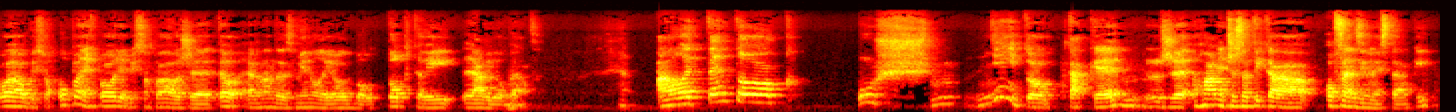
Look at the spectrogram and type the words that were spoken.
povedal by som, úplne v pohode by som povedal, že Teo Hernández minulý rok bol top 3 ľavý obranca. Ale tento rok už nie je to také, že hlavne čo sa týka ofenzívnej stránky,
